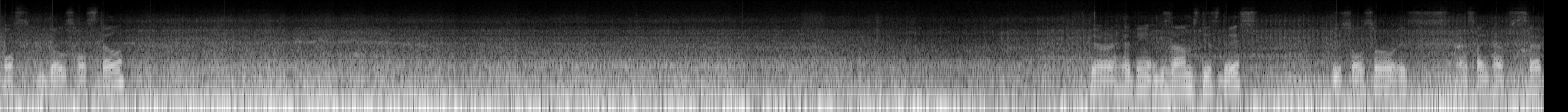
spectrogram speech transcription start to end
host girls hostel. They are having exams these days. This also is as I have said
